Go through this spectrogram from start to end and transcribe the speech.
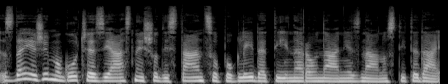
zdaj je že mogoče z jasnejšo distanco pogledati na ravnanje znanosti tedaj.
